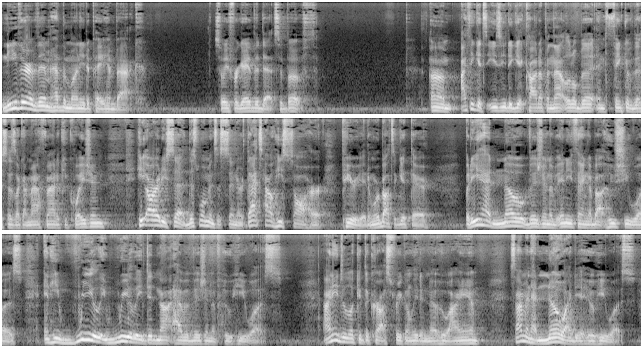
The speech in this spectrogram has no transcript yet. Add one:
Neither of them had the money to pay him back. So he forgave the debts of both. Um, I think it's easy to get caught up in that little bit and think of this as like a mathematic equation. He already said this woman's a sinner. That's how he saw her, period. And we're about to get there. But he had no vision of anything about who she was. And he really, really did not have a vision of who he was. I need to look at the cross frequently to know who I am. Simon had no idea who he was.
